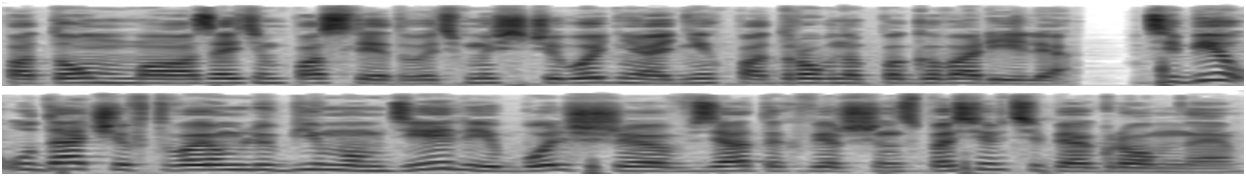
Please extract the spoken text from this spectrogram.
потом а, за этим последовать. Мы сегодня о них подробно поговорили. Тебе удачи в твоем любимом деле и больше взятых вершин. Спасибо тебе огромное.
